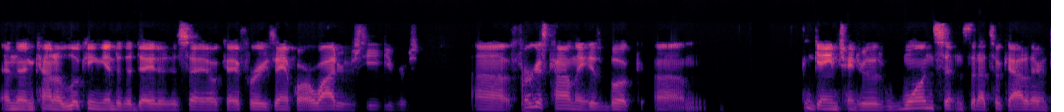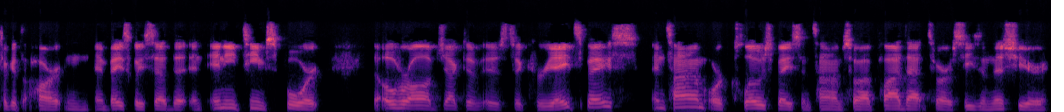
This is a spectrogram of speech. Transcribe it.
And then kind of looking into the data to say, okay, for example, our wide receivers uh, Fergus Connolly, his book, um, Game Changer, there's one sentence that I took out of there and took it to heart and, and basically said that in any team sport, the overall objective is to create space and time or close space and time. So I applied that to our season this year,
